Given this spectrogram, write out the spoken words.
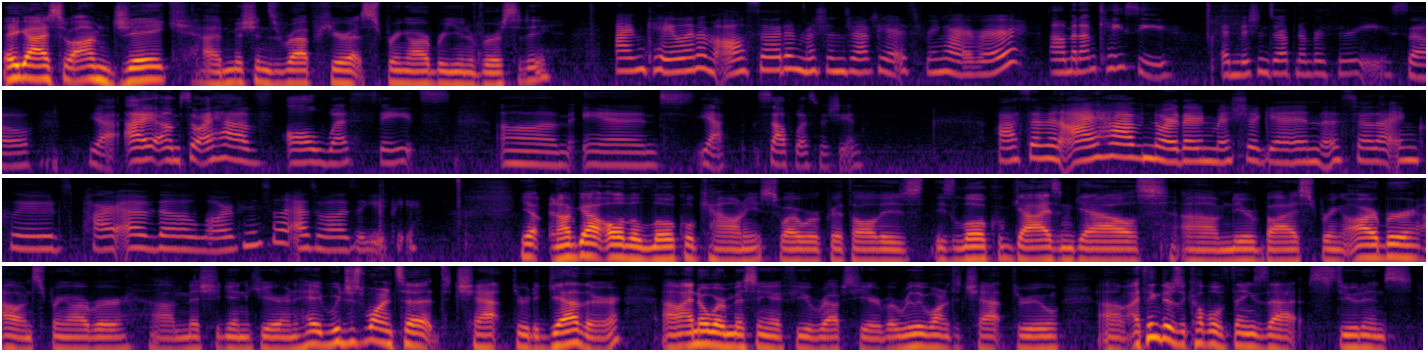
Hey guys, so I'm Jake, admissions rep here at Spring Arbor University. I'm Kaylin. I'm also an admissions rep here at Spring Arbor. Um, and I'm Casey, admissions rep number three. So, yeah, I um, so I have all West states, um, and yeah, Southwest Michigan. Awesome. And I have Northern Michigan, so that includes part of the Lower Peninsula as well as the UP. Yep, and I've got all the local counties, so I work with all these these local guys and gals um, nearby Spring Arbor, out in Spring Arbor, uh, Michigan here. And hey, we just wanted to, to chat through together. Uh, I know we're missing a few reps here, but really wanted to chat through. Um, I think there's a couple of things that students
